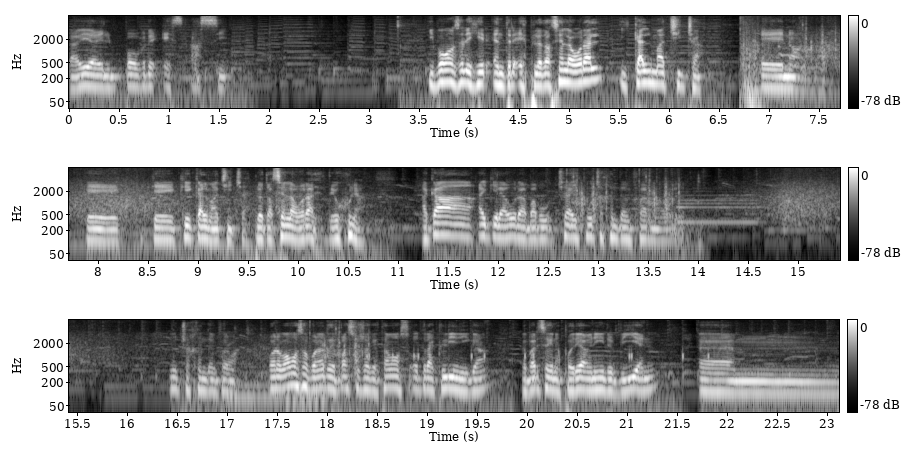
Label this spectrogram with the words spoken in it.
La vida del pobre es así. Y podemos elegir entre explotación laboral y calma chicha. Eh, no, no, no. ¿Qué, qué, calma chicha? Explotación laboral, de una. Acá hay que laburar, papu. Che, hay mucha gente enferma, boludo. Mucha gente enferma. Bueno, vamos a poner de paso, ya que estamos, otra clínica. Me parece que nos podría venir bien. Em,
